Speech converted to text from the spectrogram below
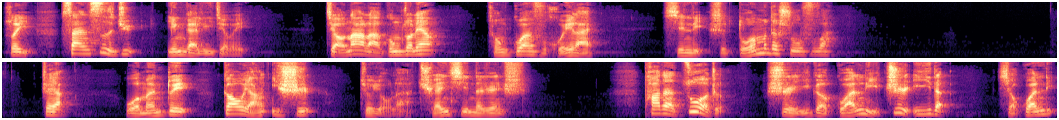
所以三四句应该理解为：缴纳了工作量，从官府回来，心里是多么的舒服啊！这样，我们对高阳一诗就有了全新的认识。他的作者是一个管理制衣的小官吏，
